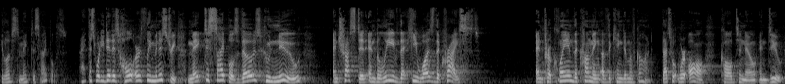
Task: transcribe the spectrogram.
He loves to make disciples. Right? That's what he did his whole earthly ministry. Make disciples, those who knew and trusted and believed that he was the Christ and proclaimed the coming of the kingdom of God. That's what we're all called to know and do.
